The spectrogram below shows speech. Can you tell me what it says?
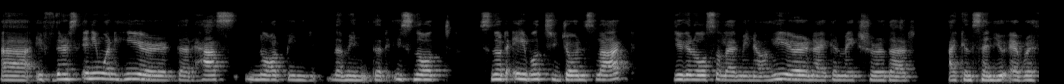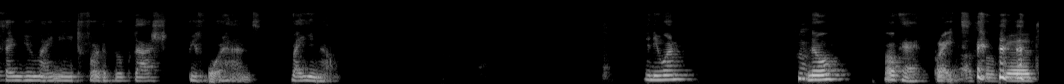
Uh, if there's anyone here that has not been, I mean, that is not is not able to join Slack, you can also let me know here and I can make sure that I can send you everything you might need for the book dash beforehand by email. Anyone? Hmm. No? Okay, great. That's all good.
